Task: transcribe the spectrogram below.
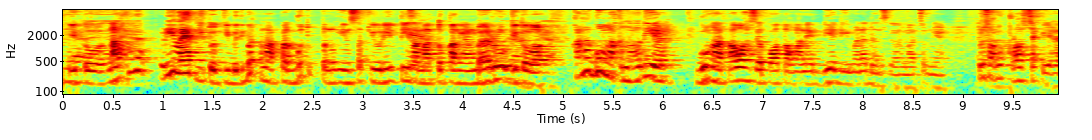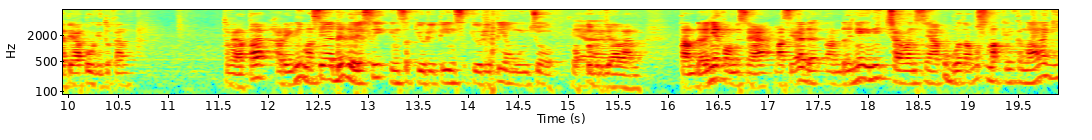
Iya, gitu. iya, nah aku relate gitu. Tiba-tiba kenapa gue tuh penuh insecurity Iya. sama tukang yang baru Iya, gitu loh. iya. karena gue nggak kenal dia. Gue nggak tahu hasil potongannya dia gimana dan segala macamnya. Terus aku cross check di hati aku gitu kan. Ternyata hari ini masih ada gak sih insecurity insecurity yang muncul waktu Iya. berjalan tandanya kalau misalnya masih ada tandanya ini challenge-nya aku buat aku semakin kenal lagi.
